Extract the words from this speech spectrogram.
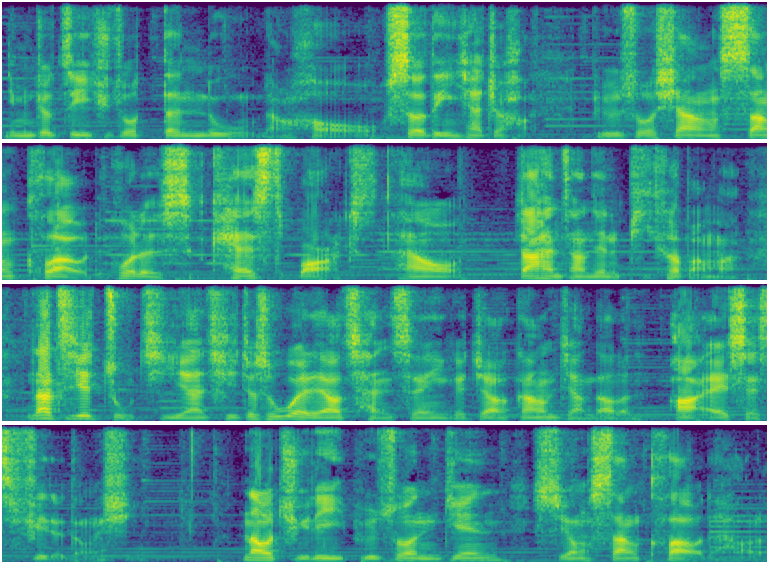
你们就自己去做登录，然后设定一下就好。比如说像 Sun Cloud 或者是 Castbox，还有大家很常见的皮克榜嘛，那这些主机啊，其实就是为了要产生一个叫刚刚讲到的 RSS feed 的东西。那我举例，比如说你今天使用 SoundCloud 好了。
